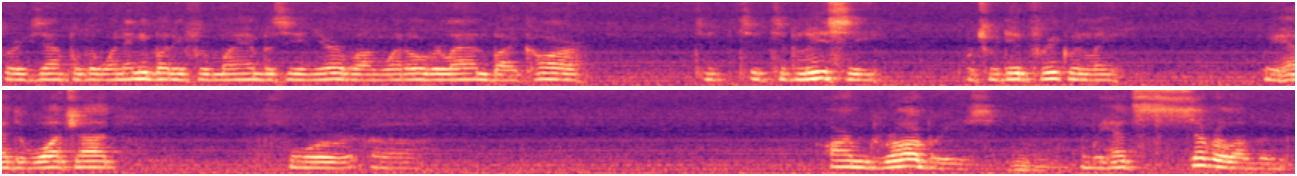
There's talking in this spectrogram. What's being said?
for example, that when anybody from my embassy in Yerevan went overland by car to, to Tbilisi, which we did frequently, we had to watch out for uh, armed robberies, Mm-hmm. and we had several of them.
